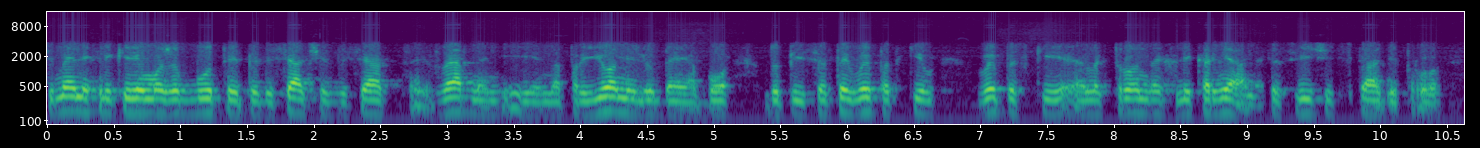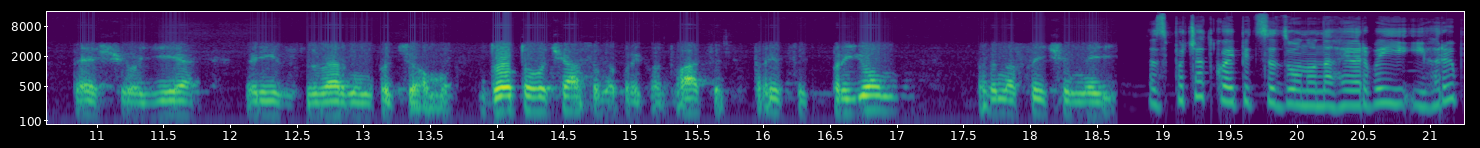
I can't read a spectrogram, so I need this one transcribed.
Сімейних лікарів може бути 50-60 звернень і на прийомі людей або до 50 випадків виписки електронних лікарняних. Це свідчить справді про те, що є ріст звернень по цьому. До того часу, наприклад, 20-30 прийом перенасичений З початку епідсезону на ГРВІ і грип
